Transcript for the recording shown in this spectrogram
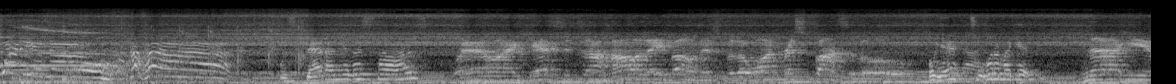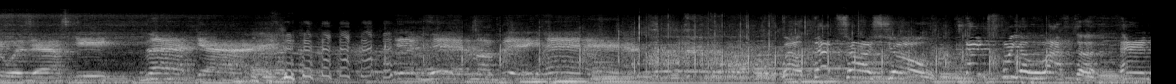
What do you know? Ha ha! Was that on your list, Roz? Well, I guess it's a holiday bonus for the one responsible. Oh yeah? So what am I getting? Not you, Wazowski. That guy. Give him a big hand. Well, that's our show. Thanks for your laughter and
